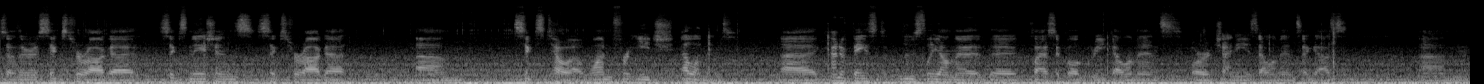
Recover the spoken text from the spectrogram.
So there are six Turaga, six nations, six Turaga, um, six Toa, one for each element. Uh, kind of based loosely on the, the classical Greek elements or Chinese elements, I guess. Um,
